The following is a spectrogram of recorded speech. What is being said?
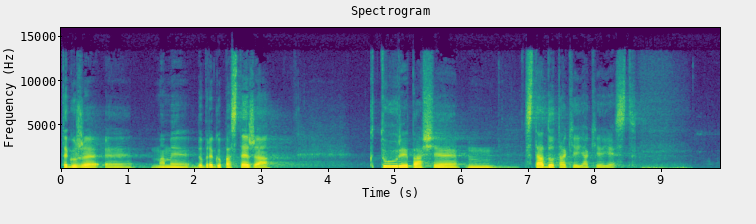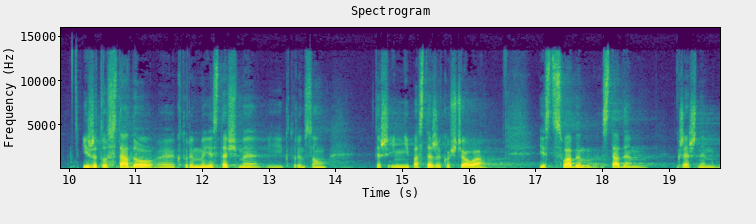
tego, że e, mamy dobrego pasterza, który pasie mm, stado takie, jakie jest. I że to stado, e, którym my jesteśmy i którym są też inni pasterze Kościoła, jest słabym stadem, grzesznym,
